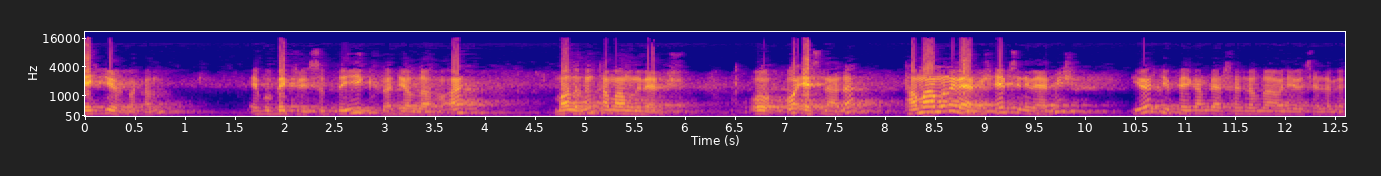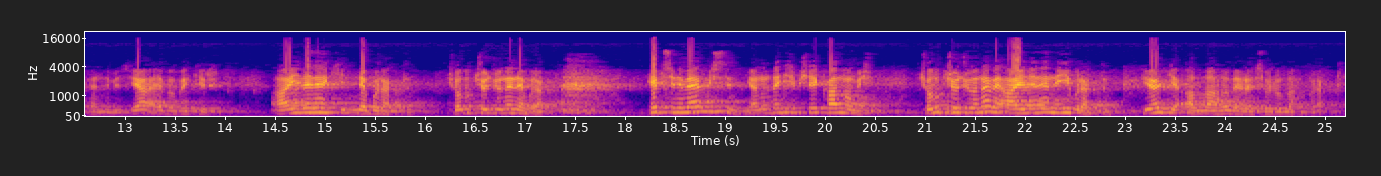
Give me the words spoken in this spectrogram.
bekliyor bakalım. Ebu Bekir Sıddık radıyallahu anh malının tamamını vermiş. O, o esnada tamamını vermiş, hepsini vermiş. Diyor ki Peygamber sallallahu aleyhi ve sellem Efendimiz, ya Ebu Bekir, ailene ne bıraktın? Çoluk çocuğuna ne bıraktın? Hepsini vermişsin, yanında hiçbir şey kalmamış. Çoluk çocuğuna ve ailene neyi bıraktın? Diyor ki Allah'ı ve Resulullah'ı bıraktım.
